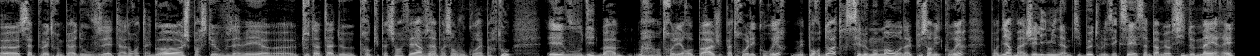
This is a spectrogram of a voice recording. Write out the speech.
euh, ça peut être une période où vous êtes à droite à gauche, parce que vous avez euh, tout un tas de préoccupations à faire, vous avez l'impression que vous courez partout, et vous vous dites, bah, bah, entre les repas, je vais pas trop aller courir. Mais pour d'autres, c'est le moment où on a le plus envie de courir pour dire, bah, j'élimine un petit peu tous les excès. Ça me permet aussi de m'aérer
